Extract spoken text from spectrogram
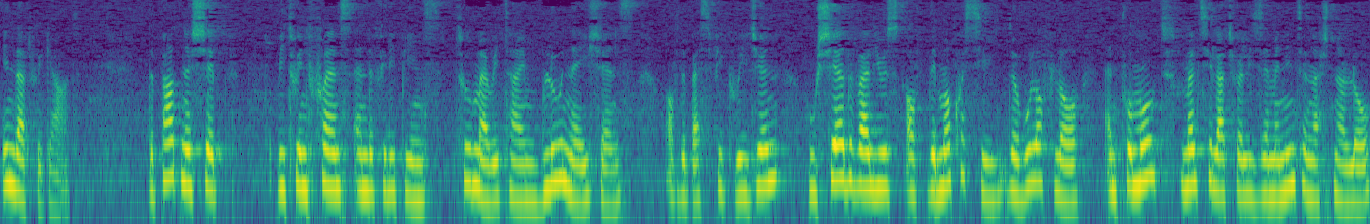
in that regard. The partnership between France and the Philippines, two maritime blue nations of the Pacific region, who share the values of democracy, the rule of law, and promote multilateralism and international law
